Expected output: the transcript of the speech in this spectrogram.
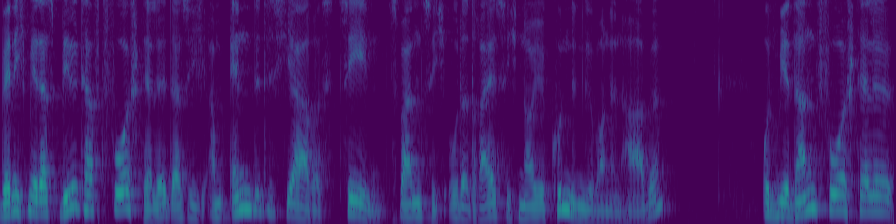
Wenn ich mir das bildhaft vorstelle, dass ich am Ende des Jahres 10, 20 oder 30 neue Kunden gewonnen habe und mir dann vorstelle,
